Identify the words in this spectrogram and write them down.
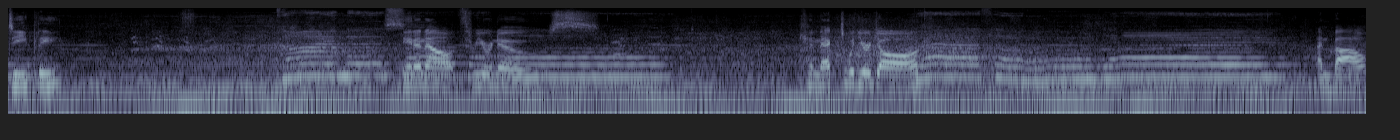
deeply. In out through your nose. Connect with your dog. And bow.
